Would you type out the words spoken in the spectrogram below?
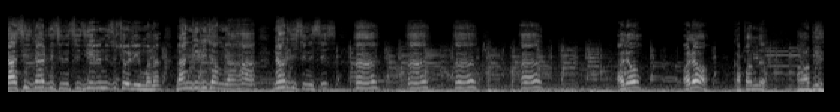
Ya siz neredesiniz? Siz yerinizi söyleyin bana. Ben geleceğim ya ha. Neredesiniz siz? Ha? Ha? Ha? Ha? Alo? Alo? Kapandı. Abi,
